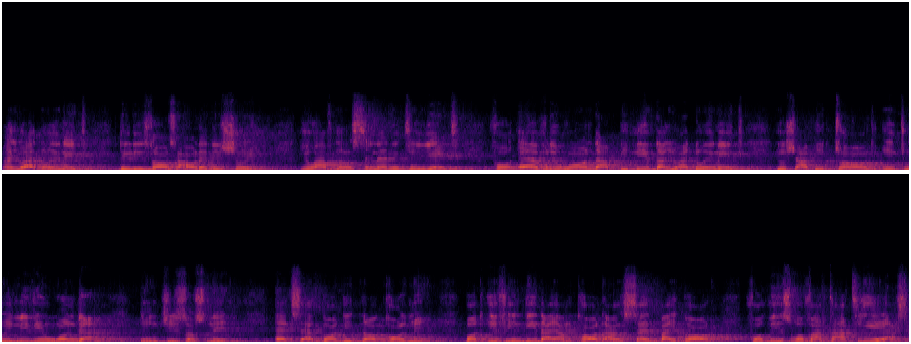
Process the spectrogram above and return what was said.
and you are doing it. The results are already showing. You have not seen anything yet. For everyone that believes that you are doing it, you shall be turned into a living wonder in Jesus' name except God did not call me. But if indeed I am called and sent by God for these over 30 years,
